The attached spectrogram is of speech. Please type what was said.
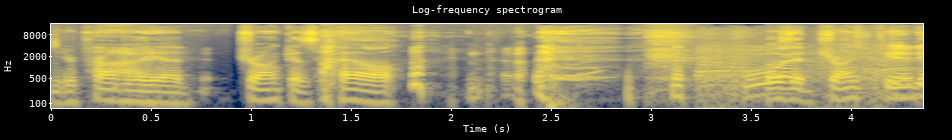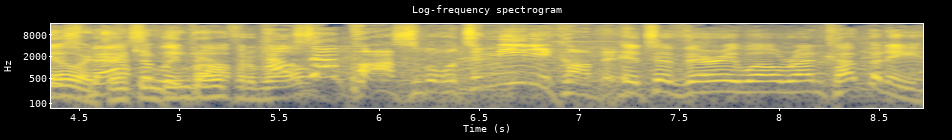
you're probably uh, drunk as hell. Was it drunk It bingo is or drinking massively bingo? profitable. How's that possible? It's a media company. It's a very well run company.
